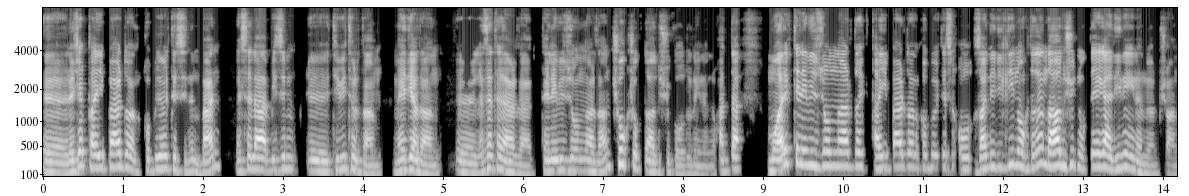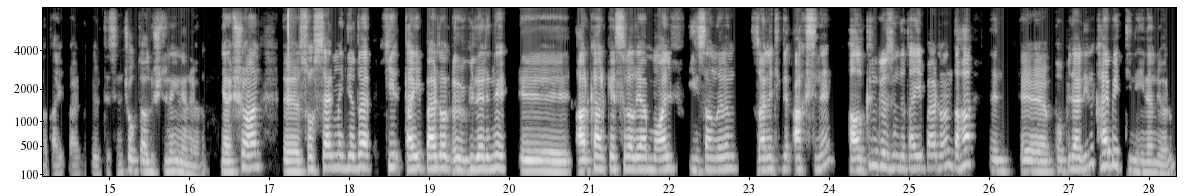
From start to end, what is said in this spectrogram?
E, Recep Tayyip Erdoğan popülaritesinin ben mesela bizim e, Twitter'dan, medyadan, eee, gazetelerden, televizyonlardan çok çok daha düşük olduğuna inanıyorum. Hatta muhalif televizyonlarda Tayyip Erdoğan'ın popülaritesinin o zannedildiği noktadan daha düşük noktaya geldiğine inanıyorum şu anda Tayyip Erdoğan popülaritesinin. Çok daha düştüğüne inanıyorum. Yani şu an eee, sosyal medyadaki Tayyip Erdoğan övgülerini eee, arka arkaya sıralayan muhalif insanların zannettikleri aksine halkın gözünde Tayyip Erdoğan'ın daha eee, popülerliğini kaybettiğine inanıyorum.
